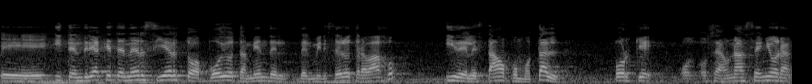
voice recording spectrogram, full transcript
y tendría que tener cierto apoyo también del, del Ministerio de Trabajo y del Estado como tal, porque o, sea, una señora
